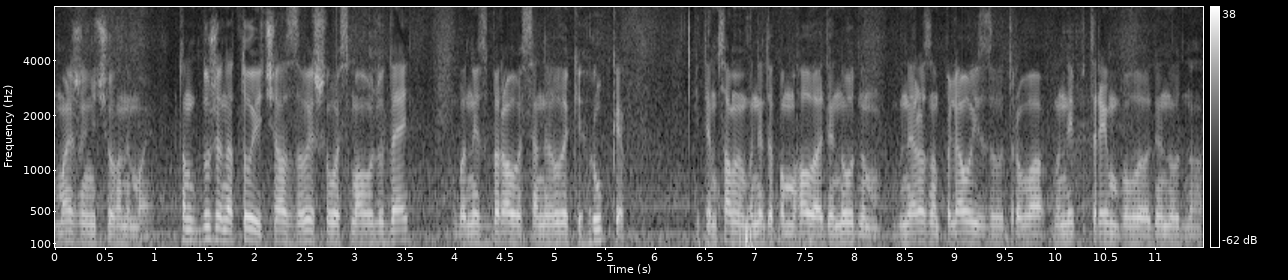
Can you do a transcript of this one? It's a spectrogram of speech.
майже нічого немає. Там дуже на той час залишилось мало людей, вони збиралися невеликі групки, і тим самим вони допомагали один одному. Вони разом пиляли, їздили дрова, вони підтримували один одного.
